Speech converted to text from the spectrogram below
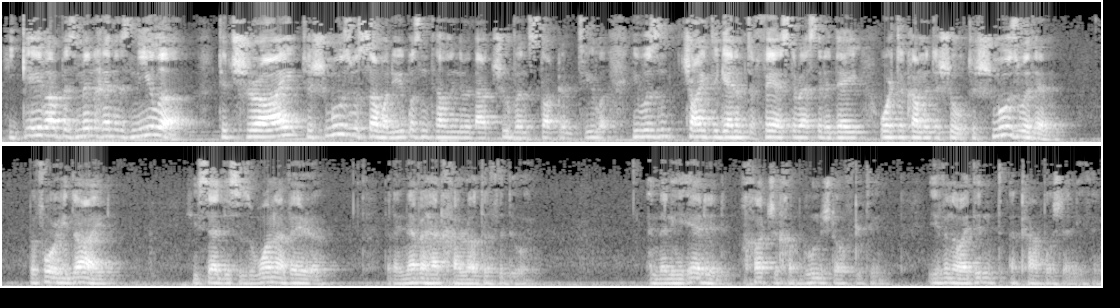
He gave up his mincha and his nila to try to shmooze with someone. He wasn't telling him about tshuva and stuck and tila. He wasn't trying to get him to fast the rest of the day or to come into shul, to shmooze with him. Before he died, he said, this is one avera that I never had charata for doing. And then he added, even though I didn't accomplish anything.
